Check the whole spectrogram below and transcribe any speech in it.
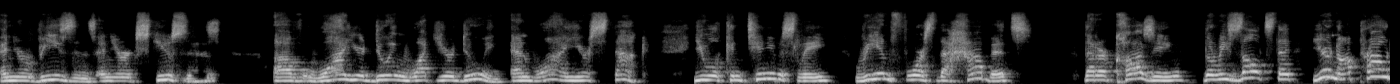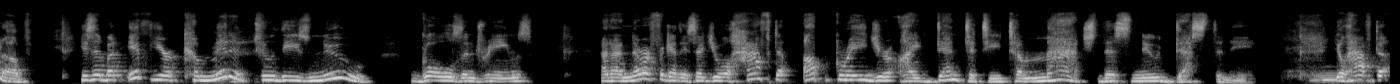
and your reasons and your excuses of why you're doing what you're doing and why you're stuck. You will continuously reinforce the habits that are causing the results that you're not proud of. He said, but if you're committed to these new goals and dreams, and I never forget, he said, you will have to upgrade your identity to match this new destiny. Mm. You'll have to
